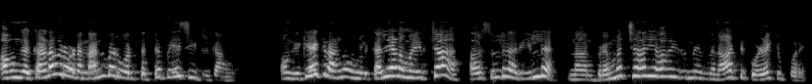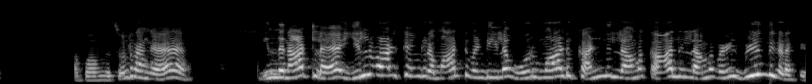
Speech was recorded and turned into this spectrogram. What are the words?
அவங்க கணவரோட நண்பர் ஒருத்தட்ட பேசிட்டு இருக்காங்க. அவங்க கேக்குறாங்க உங்களுக்கு கல்யாணம் ஆயிருச்சா? அவர் சொல்றாரு இல்ல நான் பிரம்மச்சாரியாக இருந்து இந்த நாட்டுக்கு உழைக்க போறேன். அப்ப அவங்க சொல்றாங்க இந்த நாட்டுல இல் வாழ்க்கைங்கிற மாட்டு வண்டியில ஒரு மாடு கண் இல்லாம கால் இல்லாம விழுந்து கிடக்கு.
